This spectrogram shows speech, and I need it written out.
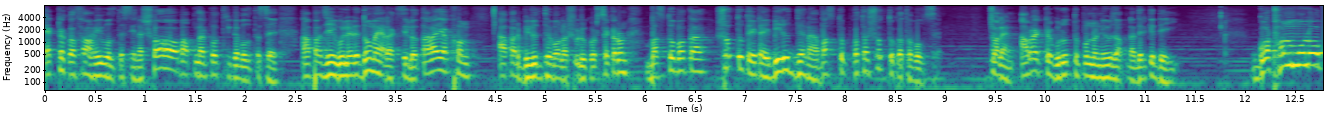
একটা কথা আমি বলতেছি না, সব আপনার পত্রিকা বলতেছে। আপা যেগুলোরে দমায় রাখছিল, তারাই এখন আপার বিরুদ্ধে বলা শুরু করছে। কারণ বাস্তবতা সত্য তো এটাই, বিরুদ্ধে না, বাস্তব কথা সত্য কথা বলছে। চলেন, আরও একটা গুরুত্বপূর্ণ নিউজ আপনাদেরকে দেই। গঠনমূলক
